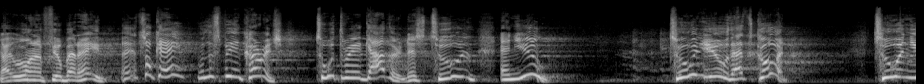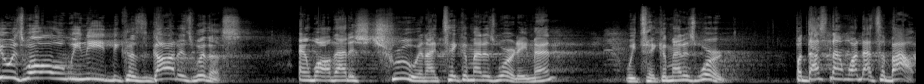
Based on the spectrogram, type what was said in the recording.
Right? We want to feel better. Hey, it's okay. Well, let's be encouraged. Two or three are gathered. There's two and you. Two and you, that's good. Two and you is all we need because God is with us. And while that is true, and I take him at his word, amen? We take him at his word. But that's not what that's about.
